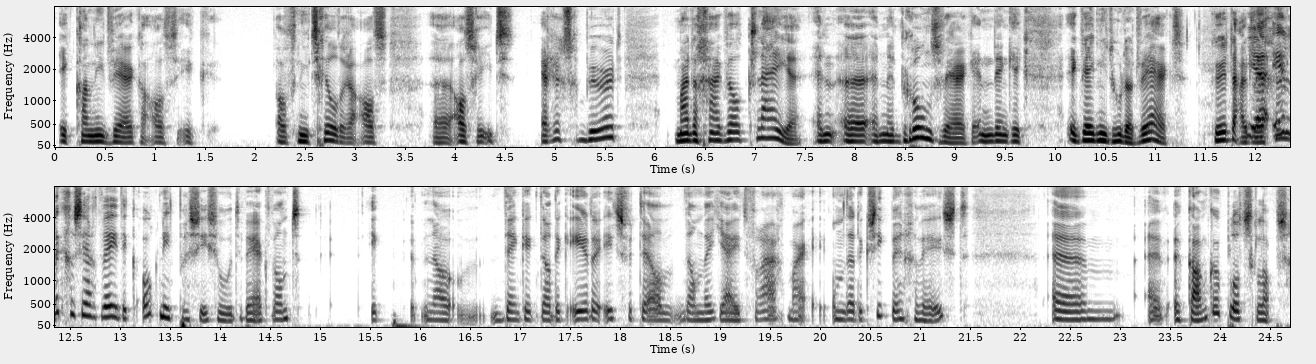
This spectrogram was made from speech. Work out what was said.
ik kan niet werken als ik, of niet schilderen als, als er iets ergs gebeurt. Maar dan ga ik wel kleien en, en met brons werken. En denk ik, ik weet niet hoe dat werkt. Kun je het Ja, eerlijk gezegd weet ik ook niet precies hoe het werkt. Want ik, nou denk ik dat ik eerder iets vertel dan dat jij het vraagt. Maar omdat ik ziek ben geweest, eh, kanker plotsklaps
